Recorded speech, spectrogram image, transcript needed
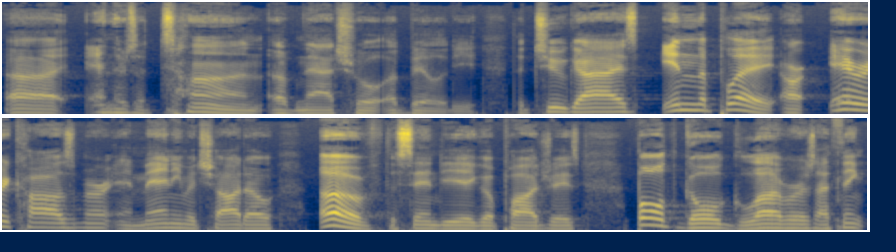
uh, and there's a ton of natural ability. The two guys in the play are Eric Hosmer and Manny Machado of the San Diego Padres, both gold glovers. I think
